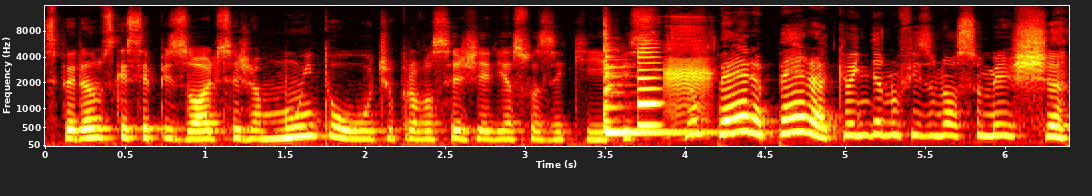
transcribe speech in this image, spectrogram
Esperamos que esse episódio seja muito útil para você gerir as suas equipes. Não, pera, pera, que eu ainda não fiz o nosso merchan.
